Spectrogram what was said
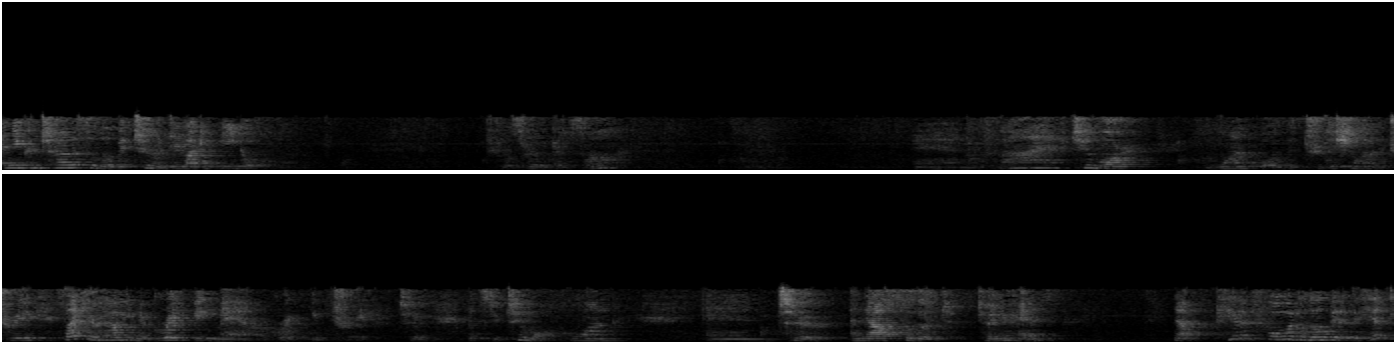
And you can turn this a little bit too and do like an eagle. Feels really good as well. And five, two more. One or the traditional hug a tree. It's like you're hugging a great big man or a great big tree. Two. Let's do two more. One and two. And now salute. Turn your hands. Now pivot forward a little bit at the hips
